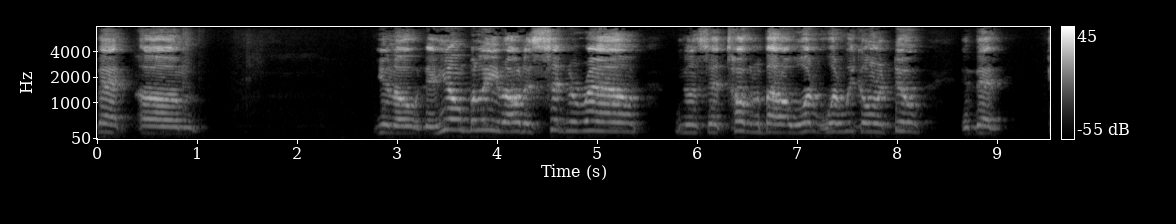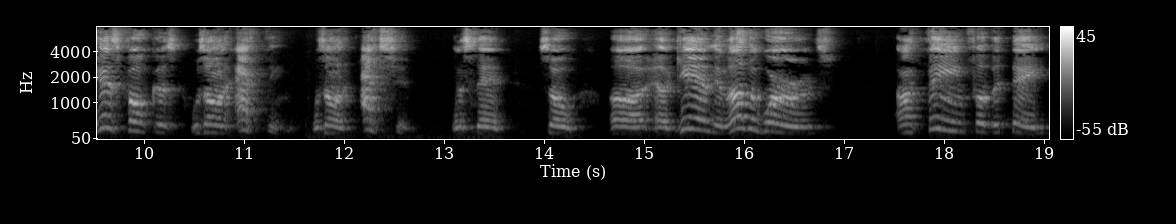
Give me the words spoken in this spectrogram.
that um, you know that he don't believe all this sitting around, you know, said talking about oh, what what are we going to do, and that his focus was on acting, was on action. You understand? So uh, again, in other words, our theme for the day,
